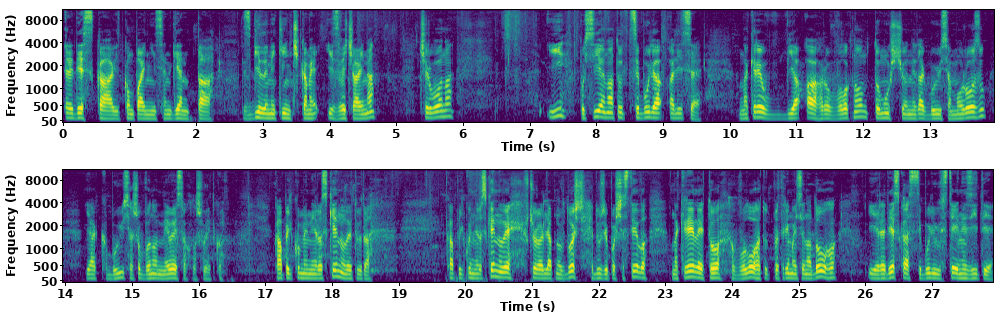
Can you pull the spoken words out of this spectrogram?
редиска від компанії Сенген з білими кінчиками і звичайна червона. І посіяна тут цибуля аліце. Накрив я агроволокном, тому що не так боюся морозу, як боюся, щоб воно не висохло швидко. Капельку ми не розкинули тут. Капельку не розкинули. Вчора ляпнув дощ, дуже пощастило. Накрили, то волога тут протримається надовго і редиска з цибулею встигне зійти.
